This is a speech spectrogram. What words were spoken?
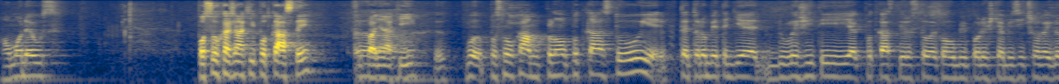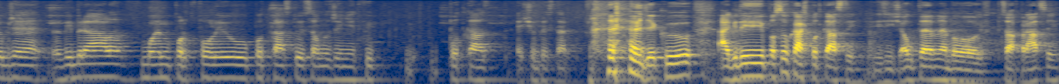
Homodeus. Posloucháš nějaký podcasty? Případně nějaký? Po- Poslouchám plno podcastů. Je, v této době teď je důležitý, jak podcasty rostou jako houby po dešti, aby si člověk dobře vybral. V mém portfoliu podcastů je samozřejmě tvůj podcast e-shop Restart. Děkuju. A kdy posloucháš podcasty? Jezdíš autem nebo třeba v práci?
